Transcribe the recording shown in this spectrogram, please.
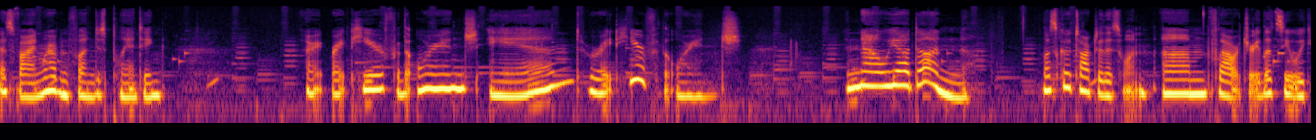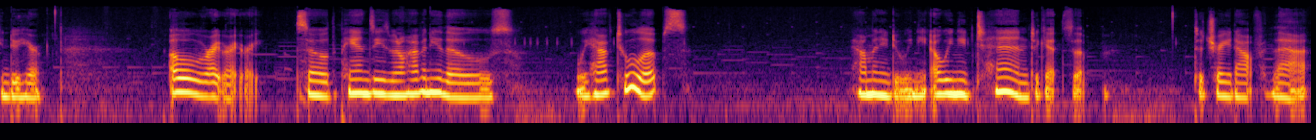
that's fine. We're having fun just planting. Alright, right here for the orange, and right here for the orange. And now we are done. Let's go talk to this one. Um, flower trade. Let's see what we can do here. Oh, right, right, right. So the pansies, we don't have any of those. We have tulips. How many do we need? Oh, we need 10 to get to, to trade out for that.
